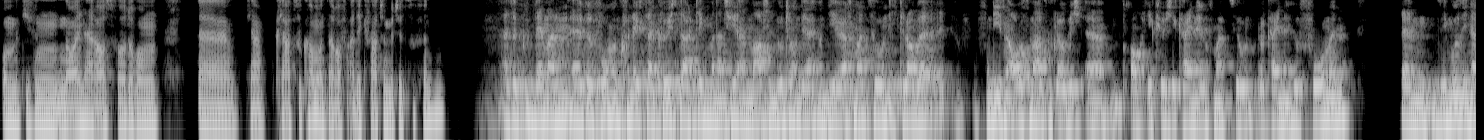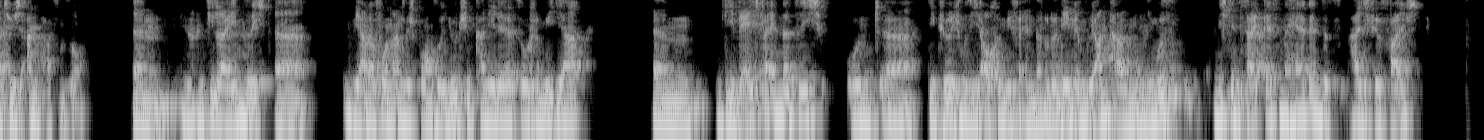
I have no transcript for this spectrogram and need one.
um mit diesen neuen Herausforderungen äh, ja, klarzukommen und darauf adäquate Mittel zu finden? Also wenn man äh, Reform im Kontext der Kirche sagt, denkt man natürlich an Martin Luther und, der, und die Reformation. Ich glaube, von diesen Ausmaßen, glaube ich, äh, braucht die Kirche keine Reformation oder keine Reformen ähm, sie muss sich natürlich anpassen, so. Ähm, in, in vielerlei Hinsicht. Äh, wir haben ja vorhin angesprochen, so YouTube-Kanäle, Social Media. Ähm, die Welt verändert sich und äh, die Kirche muss sich auch irgendwie verändern oder dem irgendwie anpassen. Sie muss nicht den Zeitgeist hinterherrennen, das halte ich für falsch.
